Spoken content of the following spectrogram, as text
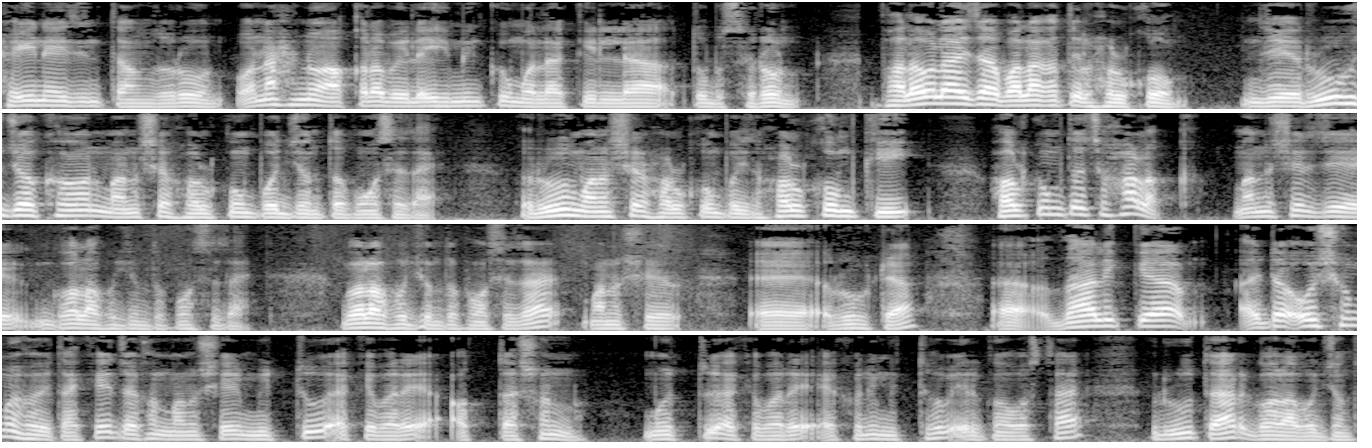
হাইনাইজিন তানজরুন ও নাহনু আকরাব ইলাইহিমিনকুম ওয়ালাকিল্লা তুবসিরুন ফালাউলাইজা বালাগাতুল হলকুম যে রুহ যখন মানুষের হলকুম পর্যন্ত পৌঁছে যায়, রুহ মানুষের হলকুম পর্যন্ত, হলকুম কি? হলকুম তো হচ্ছে হলক, মানুষের যে গলা পর্যন্ত পৌঁছে যায়, গলা পর্যন্ত পৌঁছে যায় মানুষের রুহটা। দালিকা, এটা ওই সময় হয়ে থাকে যখন মানুষের মৃত্যু একেবারে অত্যাসন্ন। মৃত্যু একেবারে এখনই মৃত্যু হবে, এরকম অবস্থায় রু তার গলা পর্যন্ত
